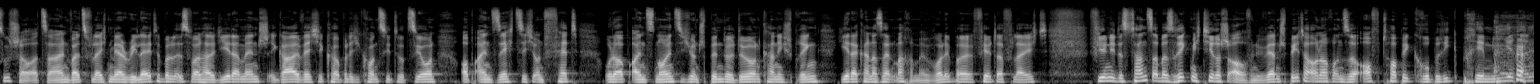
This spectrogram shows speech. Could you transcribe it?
Zuschauerzahlen, weil es vielleicht mehr relatable ist, weil halt jeder Mensch, egal welche körperliche Konstitution, ob 1,60 und fett oder ob 1,90 und spindeldürr und kann nicht springen, jeder kann das halt machen. Beim Volleyball fehlt da vielleicht vielen die Distanz, aber es regt mich tierisch auf. Und wir werden später auch noch unsere Off-Topic-Rubrik prämieren.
